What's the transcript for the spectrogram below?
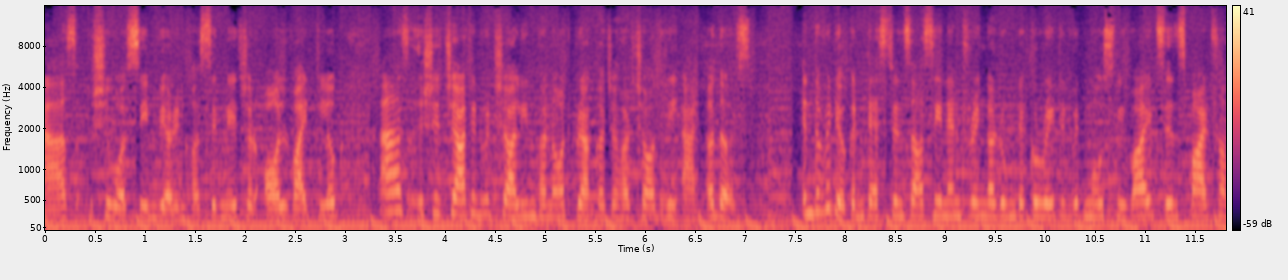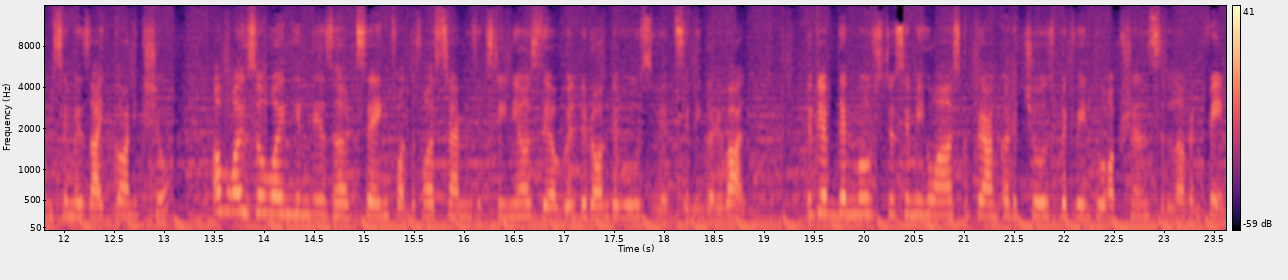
as she was seen wearing her signature all-white look as she chatted with Charlene Bhanot, Priyanka Chahar Chaudhary and others. In the video, contestants are seen entering a room decorated with mostly whites inspired from Simi's iconic show. A voiceover in Hindi is heard saying for the first time in 16 years there will be rendezvous with Simi Garewal. The clip then moves to Simi who asks Priyanka to choose between two options, love and fame.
